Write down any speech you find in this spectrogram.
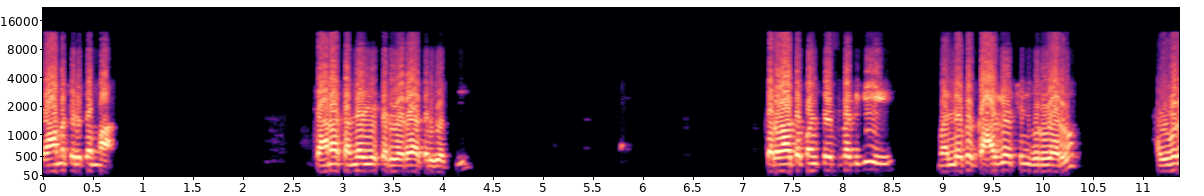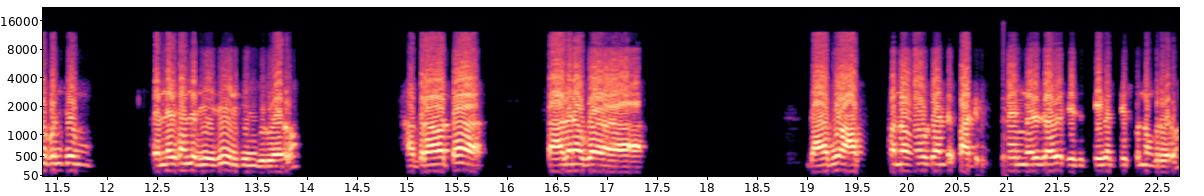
రామచరితమ్మ చాలా సందడి చేశారు గారు అక్కడికి వచ్చి. తర్వాత కొంతసేపటికి మళ్ళీ ఒక కాకి వచ్చింది గురుగారు అది కూడా కొంచెం సందడి సందడి చేసి వెళ్ళిపోయింది గురుగారు ఆ తర్వాత సాధన ఒక దాదాపు హాఫ్ అన్ అవర్ కంటే ఫార్టీ ఫైవ్ మినిట్స్ దాకా చేసుకున్నాం గురుగారు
